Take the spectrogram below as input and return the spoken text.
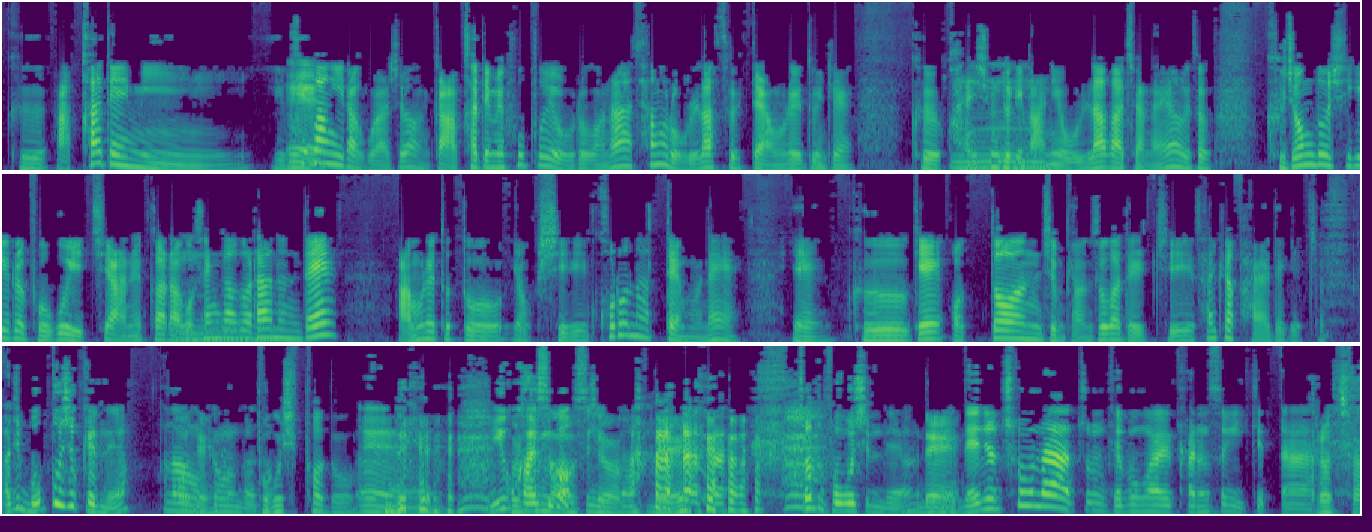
그 아카데미 네. 후광이라고 하죠. 그러니까 아카데미 후보에 오르거나 상을 올랐을 때 아무래도 이제 그 관심들이 음. 많이 올라가잖아요. 그래서 그 정도 시기를 보고 있지 않을까라고 음. 생각을 하는데 아무래도 또 역시 코로나 때문에 예 그게 어떤 좀 변수가 될지 살펴봐야 되겠죠. 아직 못 보셨겠네요. 하나만 어, 네. 평론가. 보고 싶어도 예. 미국 볼갈 수가 없으니까. 네. 저도 보고 싶네요. 네. 네, 내년 초나 좀 개봉할 가능성이 있겠다. 그렇죠.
